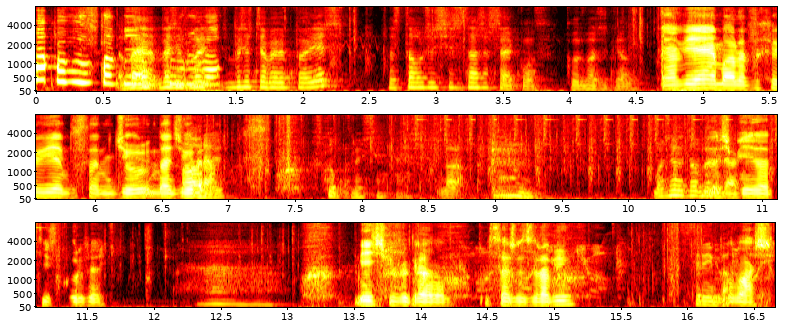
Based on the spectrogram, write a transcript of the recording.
łapę Be- zostawiłem, Będzie kurwa. trzeba powiedzieć? Zostało 16 sekund. Kurwa, że gwiazd. Ja wiem, ale wychyliłem dostałem dziur, na dziurę. Skupmy się. Dobra. Możemy to Weź wygrać. mnie na tej wkurwie. Mieliśmy wygraną. Że zrobił? Streama. No właśnie.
